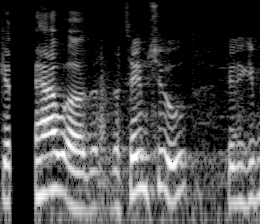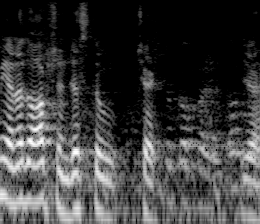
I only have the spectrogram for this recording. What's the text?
Can I have uh, the, the, same shoe? Can you give me another option just to check? To. Okay, yeah.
